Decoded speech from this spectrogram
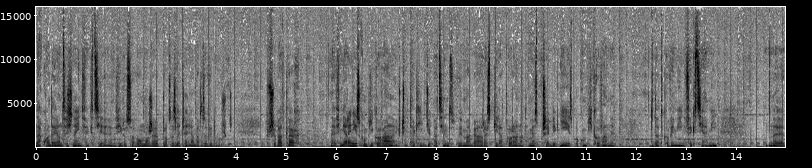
nakładająca się na infekcję wirusową może proces leczenia bardzo wydłużyć. W przypadkach w miarę nieskomplikowanych, czyli takich, gdzie pacjent wymaga respiratora, natomiast przebieg nie jest pokomplikowany dodatkowymi infekcjami, e,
